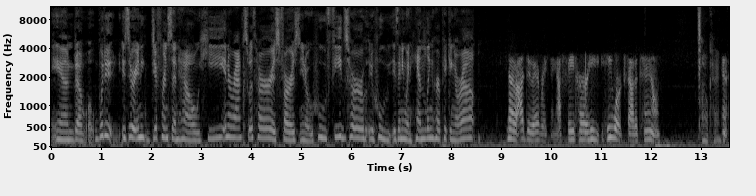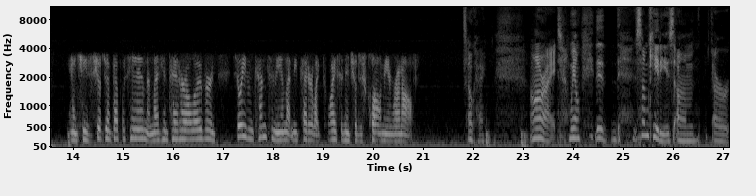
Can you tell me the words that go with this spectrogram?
And uh, what it, is there any difference in how he interacts with her as far as you know who feeds her? Who is anyone handling her, picking her up? No, I do everything. I feed her. He he works out of town, Okay. and, and she's she'll jump up with him and let him pet her all over, and she'll even come to me and let me pet her like twice, and then she'll just claw me and run off. Okay. All right. Well, the, the, some kitties um, are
